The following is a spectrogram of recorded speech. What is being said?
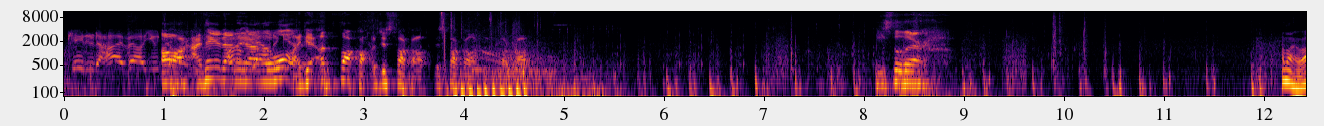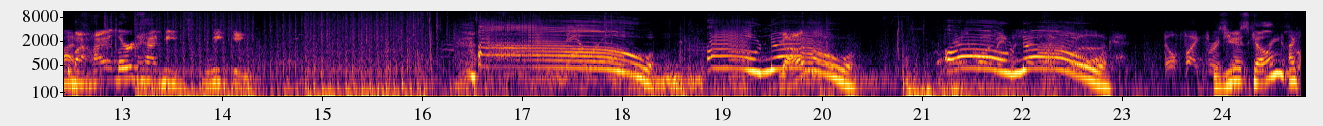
located a high-value Oh. I think I got it on the wall. I did. Uh, fuck off. Just fuck off. Just fuck off. Just fuck off. He's still there. I'm alive. My high alert had me tweaking. Oh! Oh no! Oh no! They'll fight for Did you just kill him? I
